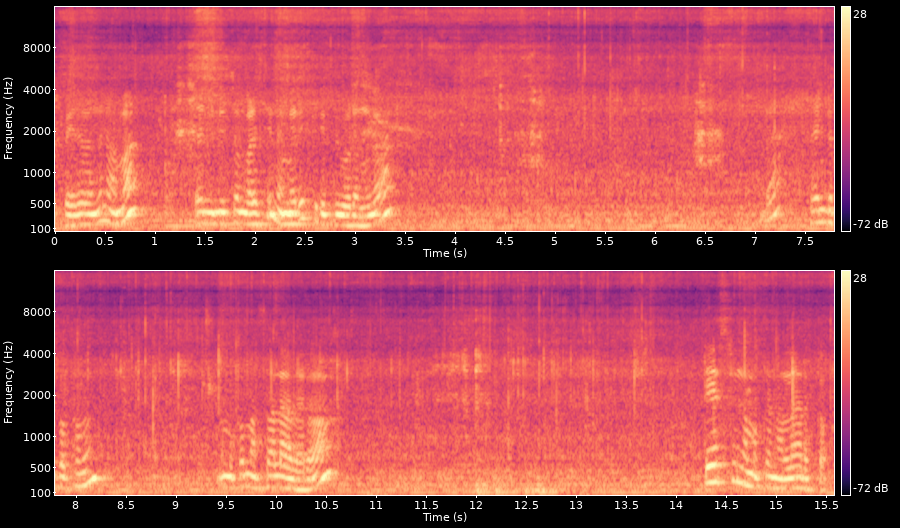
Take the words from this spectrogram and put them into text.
இப்போ இதை வந்து நம்ம ரெண்டு நிமிஷம் கழிச்சு இந்த மாதிரி திருப்பி விடுங்க ரெண்டு பக்கமும் நமக்கு மசாலா வரும். டேஸ்ட்டும் நமக்கு நல்லா இருக்கும்.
